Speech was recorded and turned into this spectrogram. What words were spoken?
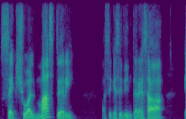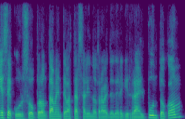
Sexual Mastery. Así que si te interesa ese curso, prontamente va a estar saliendo a través de derekisrael.com.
